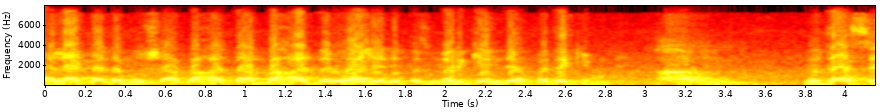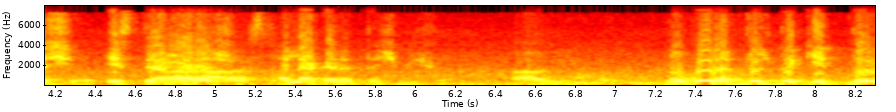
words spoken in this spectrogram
علاقه د مشابهت بهادرواله د پزمر کې د فده کې ده نو دا څه شو استعاره شو علاقه د تشبیه شو نو ګور دلته کې دو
